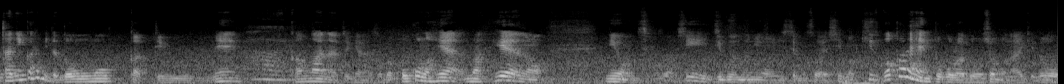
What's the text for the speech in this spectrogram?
他人から見たらどう思うかっていうのをねは考えないといけないですよ、まあ、ここの部屋、まあ、部屋の匂いにしてもそうだし自分の匂いにしてもそうやし、まあ、気分かれへんところはどうしようもないけど、まあ、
